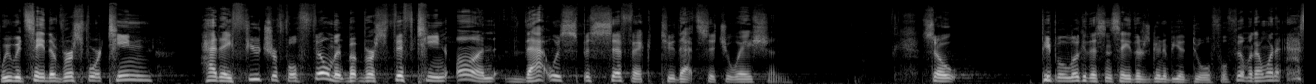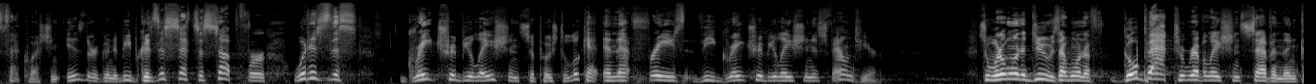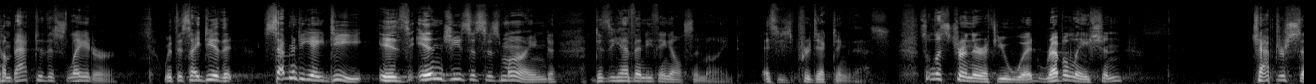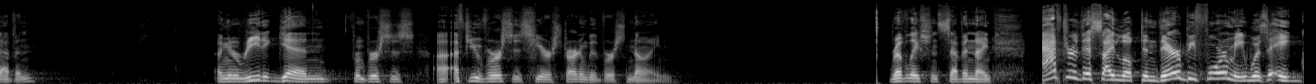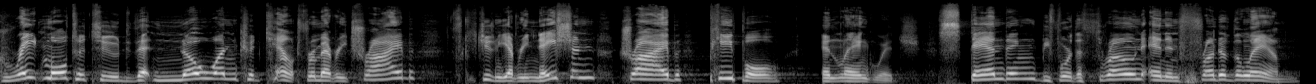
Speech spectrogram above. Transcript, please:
we would say that verse 14 had a future fulfillment, but verse 15 on, that was specific to that situation. So, people look at this and say there's going to be a dual fulfillment. I want to ask that question is there going to be? Because this sets us up for what is this great tribulation supposed to look at? And that phrase, the great tribulation, is found here. So, what I want to do is I want to go back to Revelation 7, then come back to this later with this idea that 70 AD is in Jesus' mind. Does he have anything else in mind as he's predicting this? So, let's turn there if you would. Revelation chapter 7. I'm going to read again from verses, uh, a few verses here, starting with verse 9. Revelation 7 9. After this I looked, and there before me was a great multitude that no one could count from every tribe, excuse me, every nation, tribe, people, and language, standing before the throne and in front of the Lamb.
